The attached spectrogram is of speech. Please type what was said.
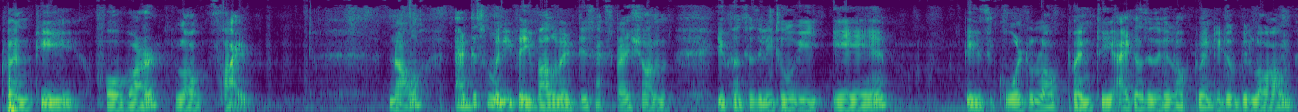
20 over log 5 now at this moment if i evaluate this expression you can say the little v a is equal to log 20 i can say the log 20 will be log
